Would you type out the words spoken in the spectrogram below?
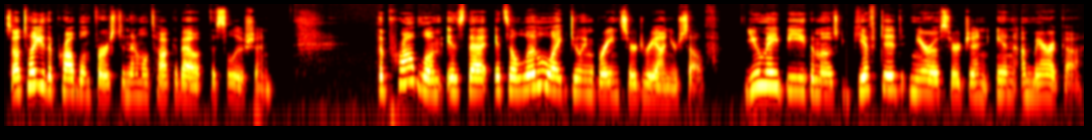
So I'll tell you the problem first, and then we'll talk about the solution. The problem is that it's a little like doing brain surgery on yourself. You may be the most gifted neurosurgeon in America,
